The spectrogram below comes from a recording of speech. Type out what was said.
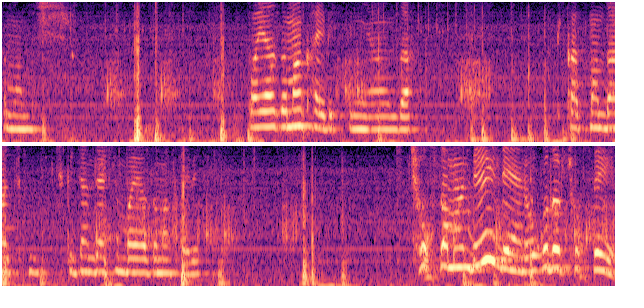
Tamamdır. Bayağı zaman kaybettim ya onda. Bir katman daha çık- çıkacağım derken bayağı zaman kaybettim. Çok zaman değil de yani o kadar çok değil.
